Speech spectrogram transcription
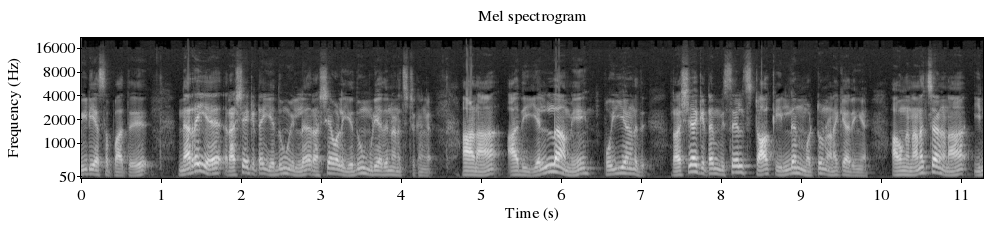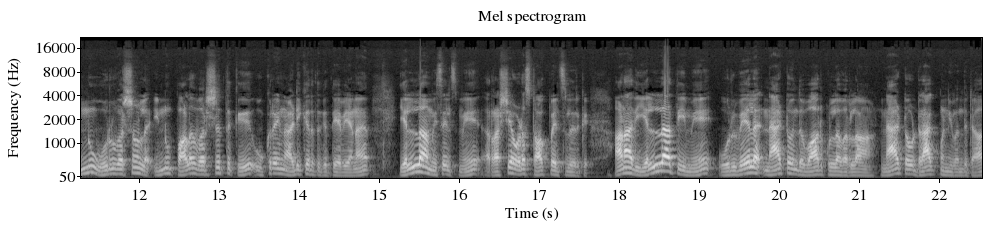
மீடியாஸை பார்த்து நிறைய ரஷ்யா கிட்ட எதுவும் இல்லை. ரஷ்யாவால் எதுவும் முடியாதுன்னு நினச்சிட்டு இருக்காங்க. ஆனால் அது எல்லாமே பொய்யானது. ரஷ்யா கிட்ட மிசைல் ஸ்டாக் இல்லைன்னு மட்டும் நினைக்காதீங்க. அவங்க நினச்சாங்கன்னா இன்னும் ஒரு வருஷம் இல்லை இன்னும் பல வருஷத்துக்கு உக்ரைனை அடிக்கிறதுக்கு தேவையான எல்லா மிசைல்ஸுமே ரஷ்யாவோட ஸ்டாக் பைல்ஸில் இருக்குது ஆனால் அது எல்லாத்தையுமே ஒருவேளை நேட்டோ இந்த வார்க்குள்ளே வரலாம் நேட்டோ ட்ராக் பண்ணி வந்துட்டா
